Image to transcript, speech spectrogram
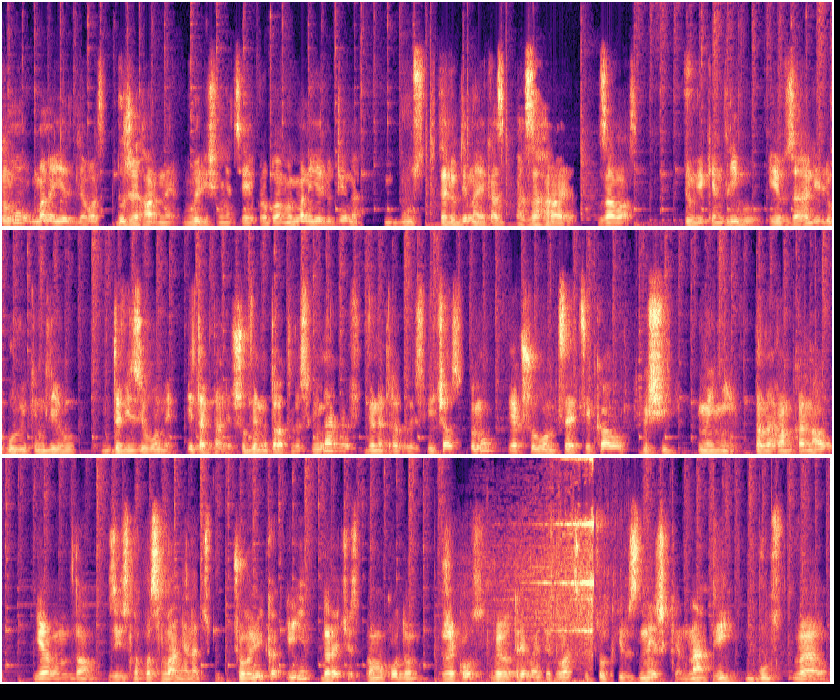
Тому в мене є для вас дуже гарне вирішення цієї проблеми. У мене є людина, буст, це людина, яка заграє за вас цю вікенд-лігу і взагалі любу вікенд-лігу, дивізіони і так далі, щоб ви не тратили свої нерви, ви не тратили свій час. Тому, якщо вам це цікаво, пишіть мені в телеграм-канал. Я вам дам, звісно, посилання на цього чоловіка. І, до речі, з промокодом ЖЕКОС ви отримаєте 20% знижки на свій буст ВЛ.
